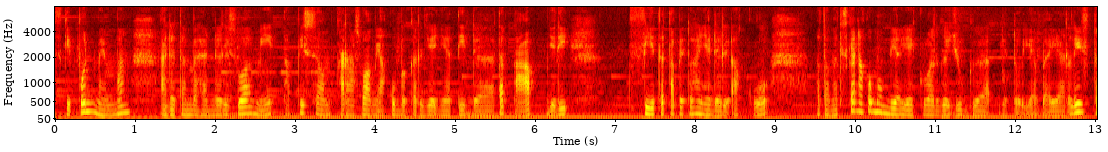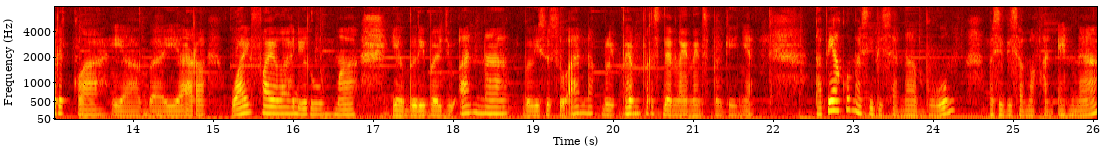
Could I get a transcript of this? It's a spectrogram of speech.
meskipun memang ada tambahan dari suami tapi suam, karena suami aku bekerjanya tidak tetap jadi fee tetap itu hanya dari aku otomatis kan aku membiayai keluarga juga gitu. Ya bayar listrik lah ya bayar wifi lah di rumah ya beli baju anak beli susu anak beli pampers dan lain-lain sebagainya. Tapi aku masih bisa nabung masih bisa makan enak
